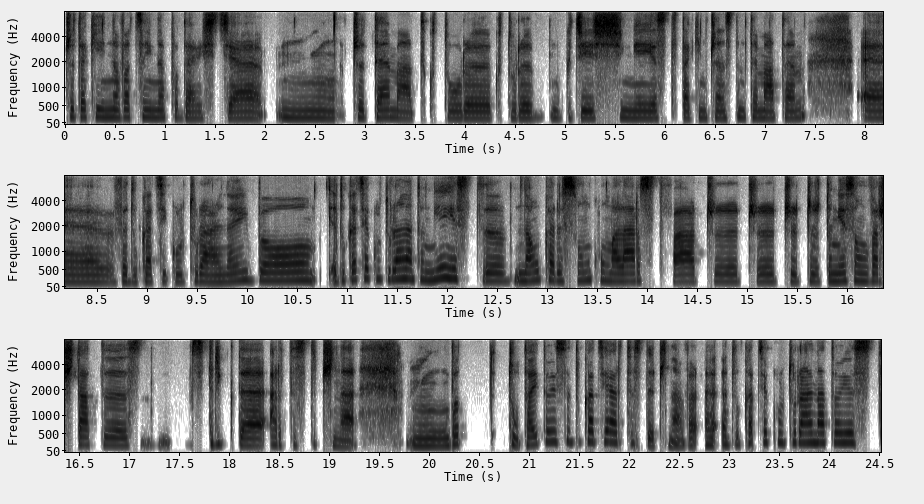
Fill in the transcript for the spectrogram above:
czy takie innowacyjne podejście, mm, czy temat, który, który gdzieś nie jest takim częstym tematem e, w edukacji kulturalnej, bo edukacja kulturalna to nie jest e, nauka rysunku, malarstwa, czy, czy, czy, czy to nie są warsztaty stricte artystyczne, mm, bo tutaj to jest edukacja artystyczna. E, edukacja kulturalna to, jest,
